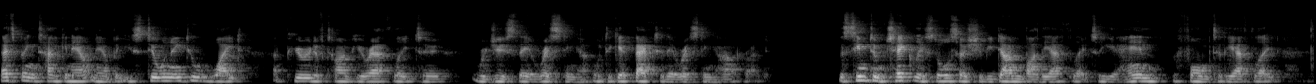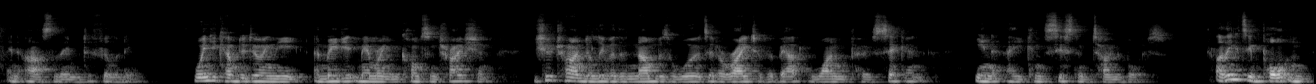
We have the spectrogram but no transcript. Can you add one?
That's been taken out now, but you still need to wait a period of time for your athlete to reduce their resting or to get back to their resting heart rate. The symptom checklist also should be done by the athlete. So you hand the form to the athlete and ask them to fill it in. When you come to doing the immediate memory and concentration, you should try and deliver the numbers or words at a rate of about one per second in a consistent tone of voice. I think it's important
